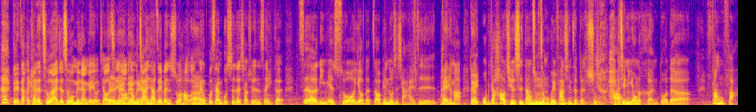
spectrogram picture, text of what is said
对，这样看得出来，就是我们两个有交情哦。对对对那我们讲一下这本书好了，嗯那个不三不四的小学生摄影课，这里面所有的照片都是小孩子拍的吗？对对我比较好奇的是，当初怎么会发行这本书？好而且你用了很多的方法，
